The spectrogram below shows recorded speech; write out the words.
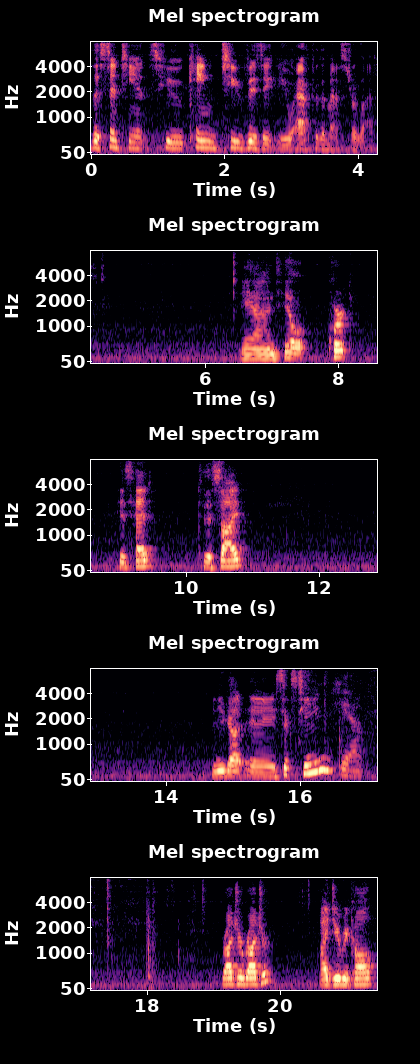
the sentients who came to visit you after the master left? And he'll quirk his head to the side. And you got a 16. Yeah. Roger, Roger. I do recall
